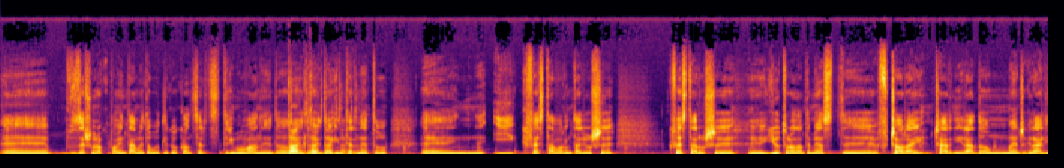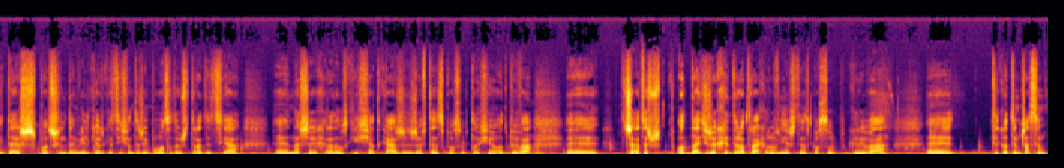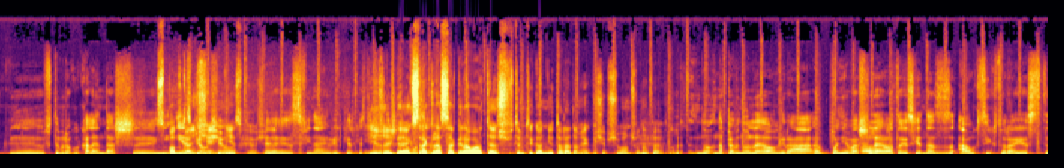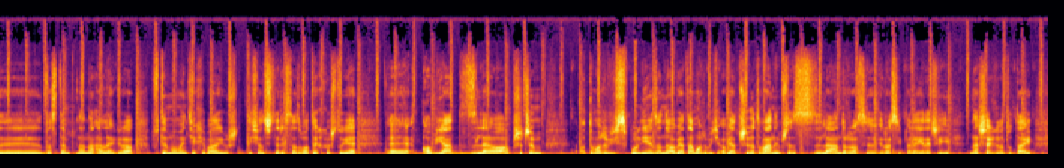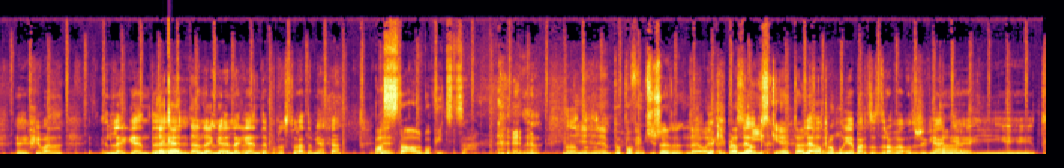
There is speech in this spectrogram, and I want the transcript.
E, W zeszłym roku pamiętamy, to był tylko koncert streamowany do, Tak, do, tak, do tak, tak, internetu e, i kwesta wolontariuszy. Kwesta ruszy y, jutro, natomiast wczoraj Czarni Radom mecz grali też pod szyldem Wielkiej Orkiestry Świątecznej Pomocy. To już tradycja e, naszych radomskich siatkarzy, że w ten sposób to się odbywa. E, Trzeba też oddać, że Hydrotrach również w ten sposób grywa. Tylko tymczasem e, w tym roku kalendarz e, nie, nie spiął się, się, nie spiął się, e, z finałem Wielkiej Orkiestry Jeżeli by. Ekstraklasa grała też w tym tygodniu, to Radom jakby się przyłączył na pewno. No, na pewno Leo gra, ponieważ O. Leo to jest jedna z aukcji, która jest dostępna na Allegro. W tym momencie chyba już 1400 zł kosztuje obiad z Leo, przy czym to może być wspólnie jedzony obiad, a może być obiad przygotowany przez Leandro Rossi, Rossi Pereira, czyli naszego tutaj e, chyba legendę, Legenda, le- legenda. legendę po prostu Radomiaka. Pasta albo pizza. No, Nie, no, nie, po- powiem ci, że Leo, jakieś Leo- brazylijskie... Ten, Leo tutaj- promuje bardzo zdrowe odżywianie Tak. i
